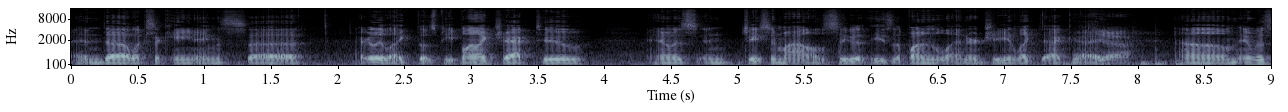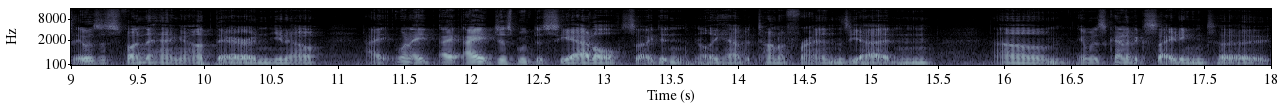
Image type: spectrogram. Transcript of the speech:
and uh, Alexa Canings. Uh, I really liked those people. I like Jacq too, and it was and Jason Miles. He, he's a bundle of energy. I like that guy. Yeah. Um, it was it was just fun to hang out there, and you know, I when I, I I had just moved to Seattle, so I didn't really have a ton of friends yet, and um, it was kind of exciting to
